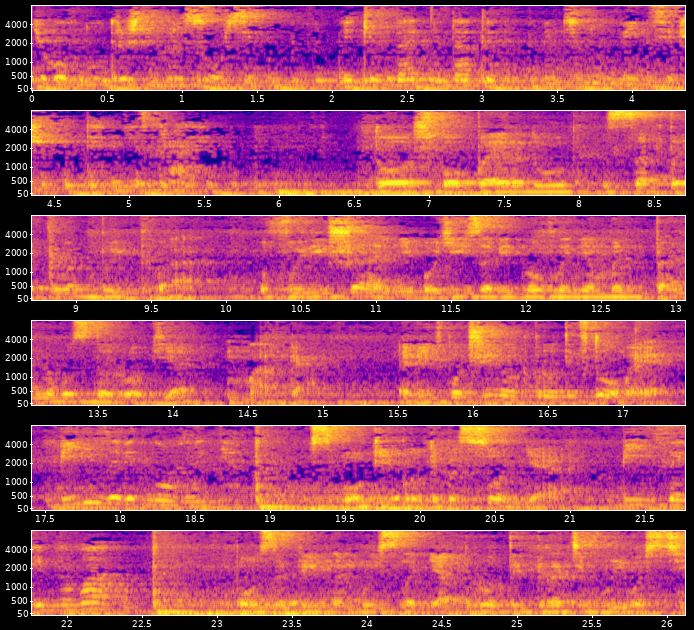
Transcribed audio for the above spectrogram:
його внутрішніх ресурсів, які здатні дати міцну відсіч темній зграї. Тож попереду запекла битва, вирішальні бої за відновлення ментального здоров'я Марка, відпочинок проти втоми, Бій за відновлення, спокій проти безсоння, бій за рівновагу, позитивне мислення проти дратівливості,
